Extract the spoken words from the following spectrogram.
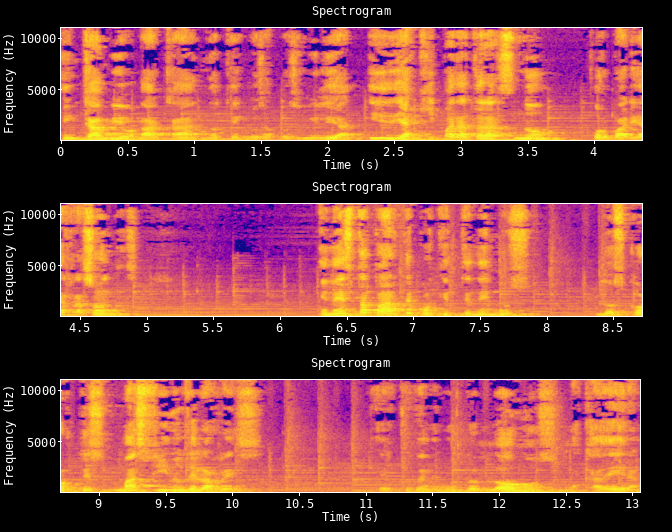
En cambio, acá no tengo esa posibilidad. Y de aquí para atrás no, por varias razones. En esta parte porque tenemos los cortes más finos de la res. Tenemos los lomos, la cadera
